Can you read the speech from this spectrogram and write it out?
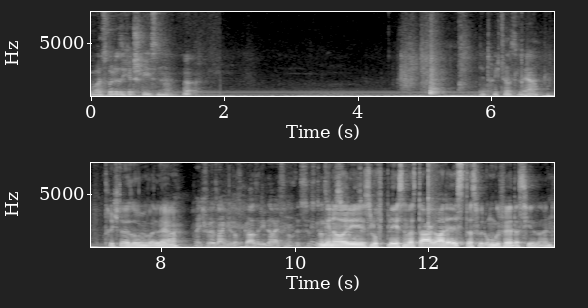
Aber es würde sich jetzt schließen, ne? ja. Der Trichter ist leer. Trichter ist auf jeden Fall leer. Ich würde sagen, die Luftblase, die da jetzt noch ist, ist genau, was hier das Luftbläsen, was da gerade ist, das wird ungefähr das hier sein.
